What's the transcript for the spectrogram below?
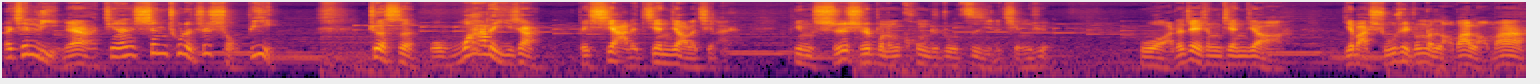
而且里面啊竟然伸出了只手臂。这次我哇的一下被吓得尖叫了起来，并时时不能控制住自己的情绪。我的这声尖叫啊，也把熟睡中的老爸老妈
